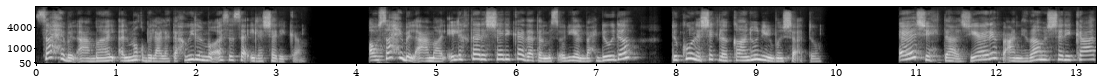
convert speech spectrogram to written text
صاحب الأعمال المقبل على تحويل المؤسسة إلى شركة، أو صاحب الأعمال اللي اختار الشركة ذات المسؤولية المحدودة تكون الشكل القانوني لمنشأته. إيش يحتاج يعرف عن نظام الشركات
